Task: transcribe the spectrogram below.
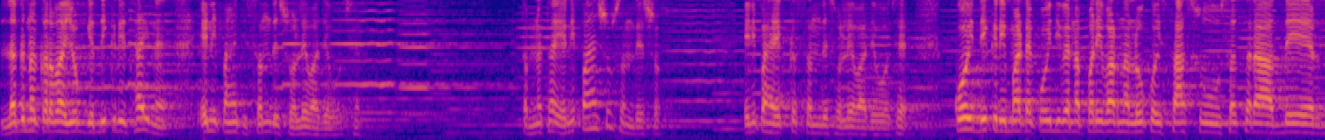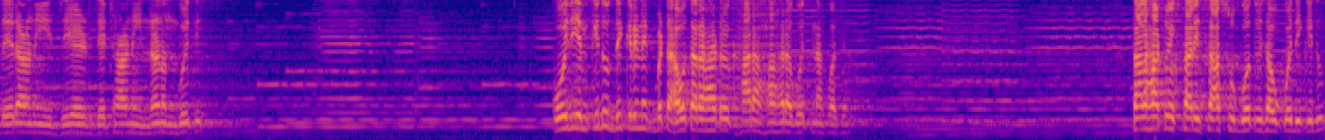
લગ્ન કરવા યોગ્ય દીકરી થાય ને, એની પાસેથી સંદેશો લેવા જેવો છે. તમને થાય, એની પાસે શું સંદેશો? એની પાસે એક જ સંદેશો લેવા જેવો છે. કોઈ દીકરી માટે કોઈ દિવસના પરિવારના લોકો સાસુ, સસરા, દેર, દેરાણી, જેઠ, જેઠાણી, નણંદ ગોતી કોઈ દી એમ કીધું દીકરીને બેટા આવો તારા હાટો એક હારા હારા ગોતી નાખવા છે. તારા હાટો એક સારી સાસુ ગોતવી છે આવું કોઈ દી કીધું?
